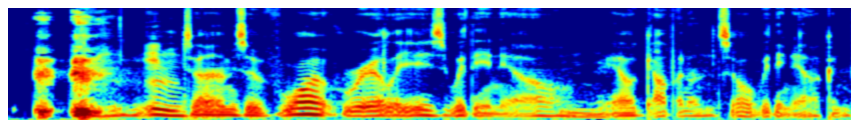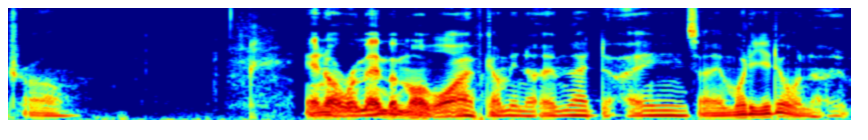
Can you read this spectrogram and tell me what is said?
in terms of what really is within our Mm. our governance or within our control. And I remember my wife coming home that day and saying, "What are you doing home?"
